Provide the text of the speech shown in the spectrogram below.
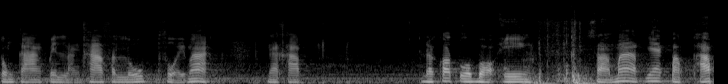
ตรงกลางเป็นหลังคาสลูปสวยมากนะครับ แล้วก็ตัวเบาะเองสามารถแยกปรับพับ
